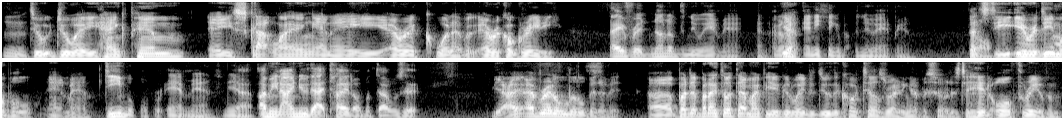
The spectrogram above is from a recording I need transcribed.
Hmm. Do do a Hank Pym, a Scott Lang, and a Eric whatever Eric O'Grady. I've read none of the new Ant Man. I don't Yeah. know anything about the new Ant Man. That's the irredeemable Ant Man. Deemable Ant Man. Yeah. I mean, I knew that title, but that was it. Yeah, I, I've read a little bit of it, uh, but but I thought that might be a good way to do the coattails writing episode is to hit all three of them.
